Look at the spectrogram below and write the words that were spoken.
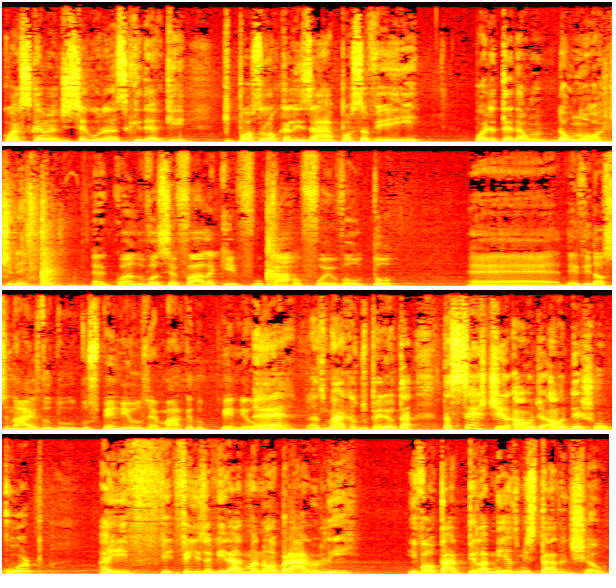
com as câmeras de segurança que, de- que, que possa localizar, possa ver aí, pode até dar um, dar um norte, né? É, quando você fala que o carro foi e voltou, é devido aos sinais do- do- dos pneus, né? Marca do pneu. do- É, as marcas do pneu tá, tá certinho, aonde, aonde deixou o corpo, aí fez a virada, manobraram ali e voltaram pela mesma estrada de chão.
